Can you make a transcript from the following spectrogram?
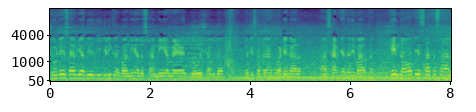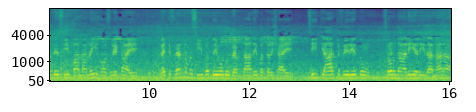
ਛੋਟੇ ਸਾਹਿਬਜ਼ਾਦੇ ਦੀ ਜਿਹੜੀ ਕੁਰਬਾਨੀ ਆ, ਲਸਾਨੀ ਆ, ਮੈਂ ਦੋ ਸ਼ਬਦ ਕੁਝ ਸਤਰਾਂ ਤੁਹਾਡੇ ਨਾਲ ਸਾਹਿਬਜ਼ਾਦਿਆਂ ਦੀ ਬਾਬਤ। ਕਿ 9 ਤੇ 7 ਸਾਲ ਦੇ ਸੀ, ਬਾਲਾ ਨਹੀਂ ਹੌਸਲੇ ਢਾਏ, ਵਿੱਚ ਫਿਰਨ ਮੁਸੀਬਤ ਦੇ ਉਦੋਂ ਵਿਪਤਾ ਦੇ ਬੱਦਲ ਛਾਏ। ਸੀ ਚਾਰ ਚਫੇਰੇ ਤੋਂ ਸੁਣਦਾ ਅਲੀ ਅਲੀ ਦਾ ਨਾਰਾ।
